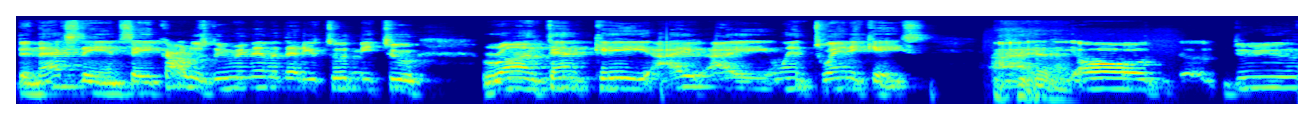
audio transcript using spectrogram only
the next day and say, Carlos, do you remember that you told me to run 10K? I, I went 20Ks. I, oh, do you,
